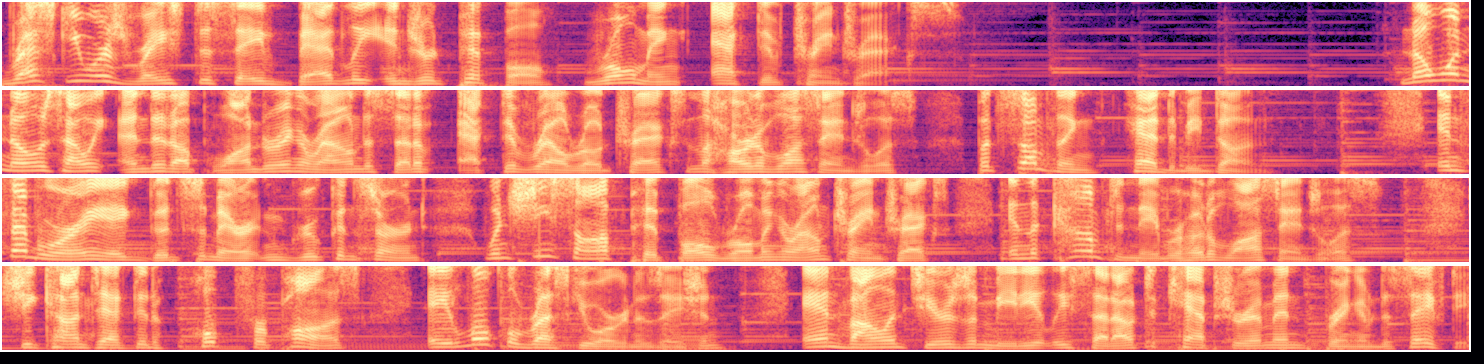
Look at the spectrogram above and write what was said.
Rescuers raced to save badly injured Pitbull roaming active train tracks. No one knows how he ended up wandering around a set of active railroad tracks in the heart of Los Angeles But something had to be done. In February a Good Samaritan grew concerned when she saw a pit bull roaming around train tracks in the Compton neighborhood of Los Angeles. She contacted Hope for Paws a local rescue organization and volunteers immediately set out to capture him and bring him to safety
